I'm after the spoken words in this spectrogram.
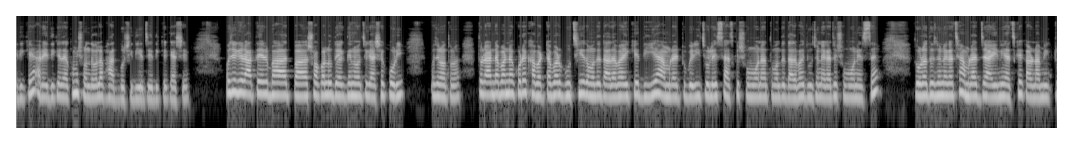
এদিকে, আর এদিকে দেখো আমি সন্ধ্যাবেলা ভাত বসিয়ে দিয়েছি এদিকে গ্যাসে। ওই যে রাতের ভাত বা সকালেও দু একদিন হচ্ছে গ্যাসে করি, ওই জন্য অত না তো রান্না বান্না করে খাবার টাবার গুছিয়ে তোমাদের দাদাভাইকে দিয়ে আমরা একটু বেরিয়ে চলে এসেছি। আজকে সুমন আর তোমাদের দাদাভাই দুজনের কাছে সুমন এসছে। তো ওরা দুজনে গেছে, আমরা যাইনি আজকে, কারণ আমি একটু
